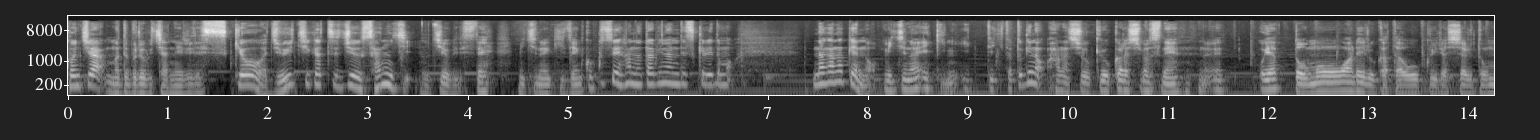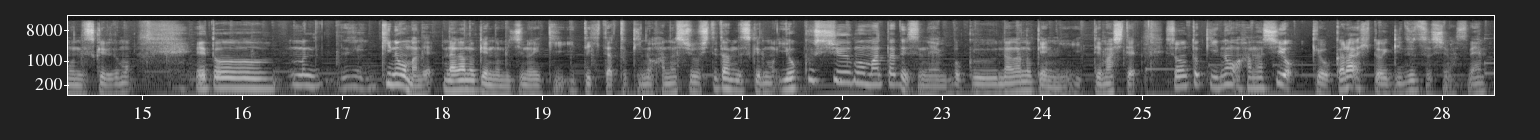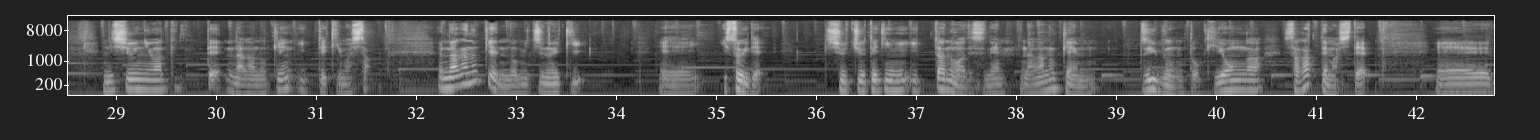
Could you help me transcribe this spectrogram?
こんにちは、マドブログチャンネルです。今日は11月13日、日曜日ですね。道の駅全国制覇の旅なんですけれども、長野県の道の駅に行ってきた時の話を今日からしますね。親と思われる方多くいらっしゃると思うんですけれども、えっ、ー、と、昨日まで長野県の道の駅行ってきた時の話をしてたんですけども、翌週もまたですね、僕、長野県に行ってまして、その時の話を今日から一駅ずつしますね。2週にわたって長野県行ってきました。長野県の道の駅、えー、急いで集中的に行ったのはですね、長野県随分と気温が下がってまして、え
